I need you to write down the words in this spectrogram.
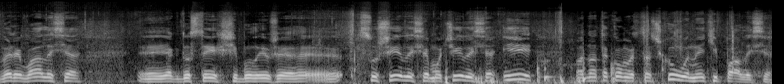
виривалися, е, як достигші були вже, е, сушилися, мочилися і на такому верстачку вони тіпалися.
